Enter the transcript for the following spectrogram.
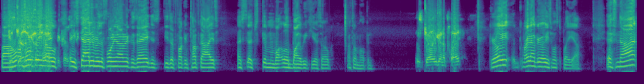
But I'm, I'm hoping though they stand him versus the 49ers because they just these are fucking tough guys. Let's, let's give them a little bye week here. So that's what I'm hoping. Is Gurley going to play? Gurley, right now, Gurley's supposed to play, yeah. If not,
